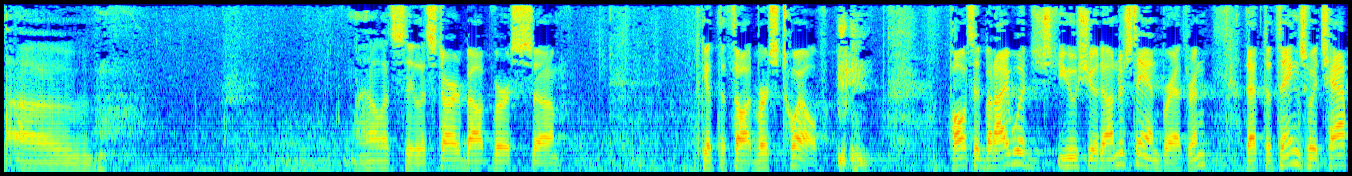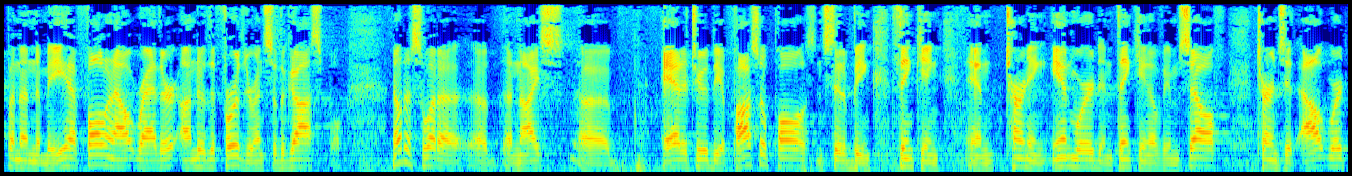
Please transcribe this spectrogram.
Uh, well, let's see. Let's start about verse, uh, get the thought, verse 12. Paul said, But I would you should understand, brethren, that the things which happen unto me have fallen out rather under the furtherance of the gospel. Notice what a, a, a nice uh, attitude the Apostle Paul, instead of being thinking and turning inward and thinking of himself, turns it outward.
